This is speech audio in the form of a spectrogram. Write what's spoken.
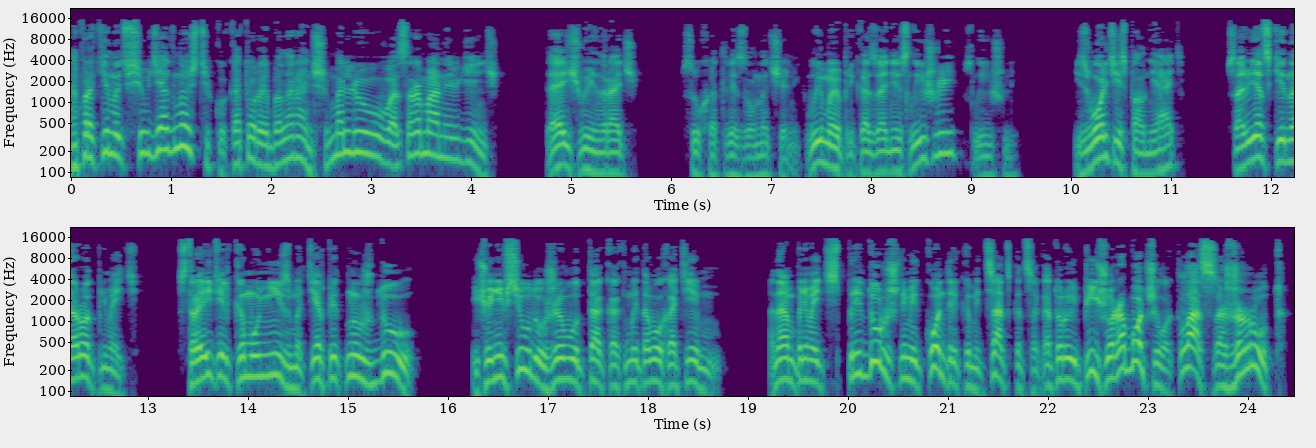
опрокинуть всю диагностику, которая была раньше. Молю вас, Роман Евгеньевич. — Товарищ военврач, — сухо отрезал начальник, — вы мое приказание слышали? — Слышали. — Извольте исполнять. Советский народ, понимаете, строитель коммунизма, терпит нужду. Еще не всюду живут так, как мы того хотим. А нам, понимаете, с придурочными контриками цацкаться, которые пищу рабочего класса жрут.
